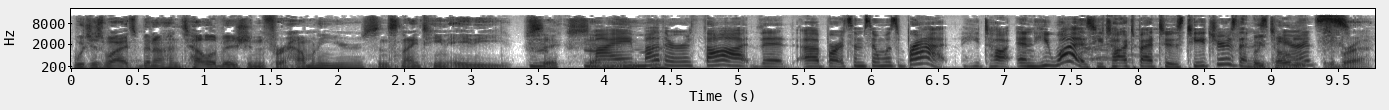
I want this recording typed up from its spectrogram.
which is why it's been on television for how many years? Since 1986? My mother thought that uh, Bart Simpson was a brat. He talked, and he was. He talked about it to his teachers and Oh, he his parents. was a brat.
